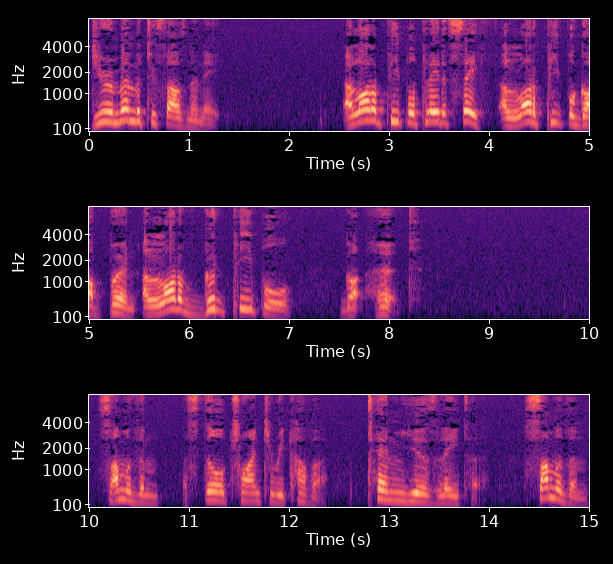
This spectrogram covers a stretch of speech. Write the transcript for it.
Do you remember 2008? A lot of people played it safe. A lot of people got burned. A lot of good people got hurt. Some of them are still trying to recover 10 years later. Some of them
